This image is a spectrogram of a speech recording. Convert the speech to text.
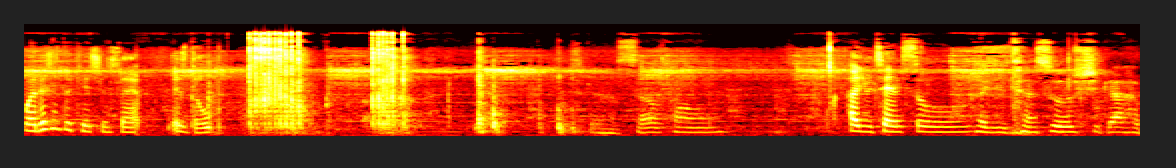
Well, this is the kitchen set. It's dope. Her utensils. Her utensils. She got her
